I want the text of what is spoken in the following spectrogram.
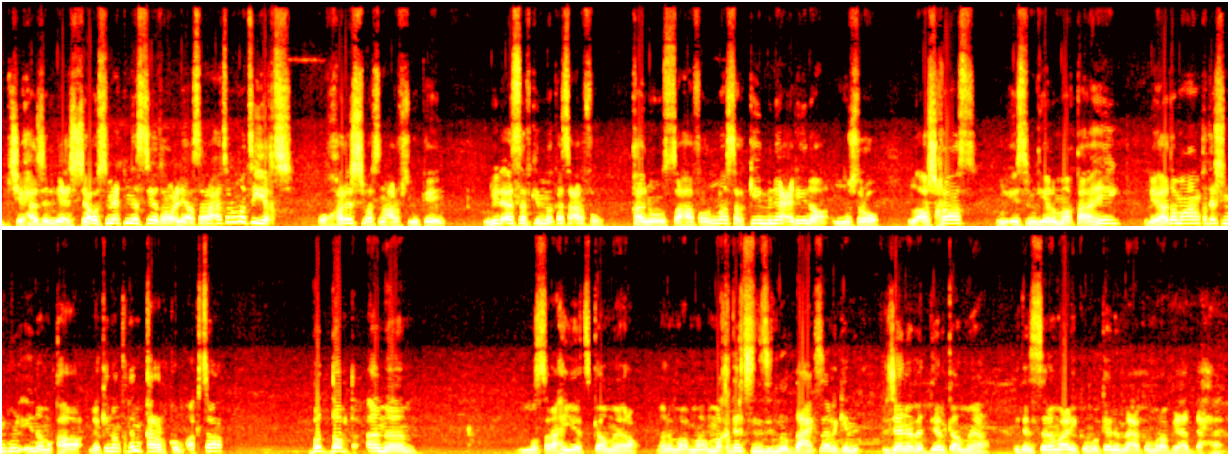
بشي حاجة اللي عشتها وسمعت الناس يهضروا عليها صراحة وما تيقتش وخرجت باش نعرف شنو كاين. وللأسف كما كتعرفوا قانون الصحافة والنشر كيمنع علينا نشروا الأشخاص والاسم ديال المقاهي. لهذا ما نقدرش نقول اين مقهى لكن نقدر نقربكم أكثر بالضبط أمام مسرحية كاميرا. أنا ما قدرتش نزيد نوضح أكثر لكن في الجنبات ديال الكاميرا. إذا السلام عليكم وكان معكم ربيع الدحال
